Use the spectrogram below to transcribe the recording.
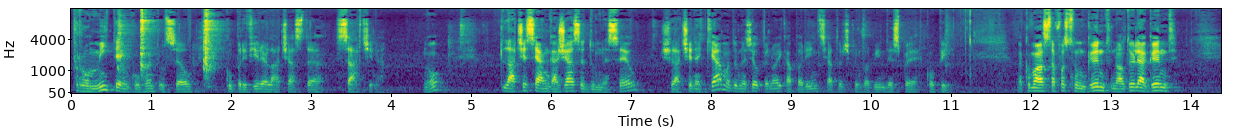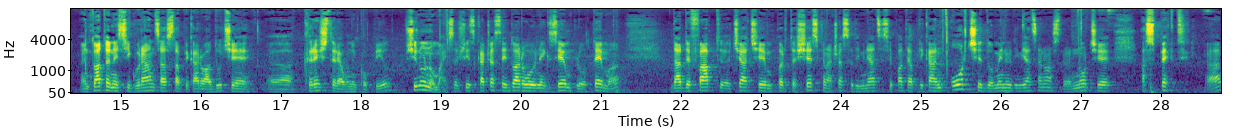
promite în cuvântul său cu privire la această sarcină. Nu? La ce se angajează Dumnezeu și la ce ne cheamă Dumnezeu pe noi ca părinți atunci când vorbim despre copii. Acum asta a fost un gând, un al doilea gând, în toată nesiguranța asta pe care o aduce uh, creșterea unui copil și nu numai. Să știți că aceasta e doar un exemplu, o temă, dar de fapt ceea ce împărtășesc în această dimineață se poate aplica în orice domeniu din viața noastră, în orice aspect. Da?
